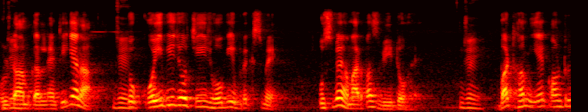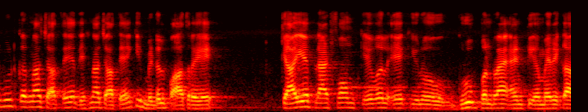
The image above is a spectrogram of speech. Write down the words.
उल्टा हम कर लें ठीक है ना? तो कोई भी जो चीज़ होगी ब्रिक्स में उसमें हमारे पास वीटो है। बट हम ये कंट्रीब्यूट करना चाहते हैं देखना चाहते हैं कि मिडिल पाथ रहे। क्या ये प्लेटफॉर्म केवल एक यू नो ग्रुप बन रहा है एंटी अमेरिका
